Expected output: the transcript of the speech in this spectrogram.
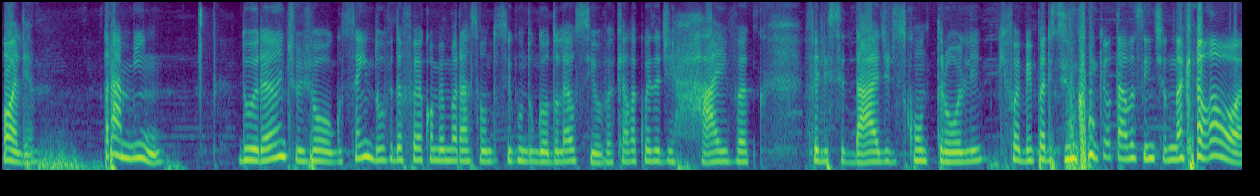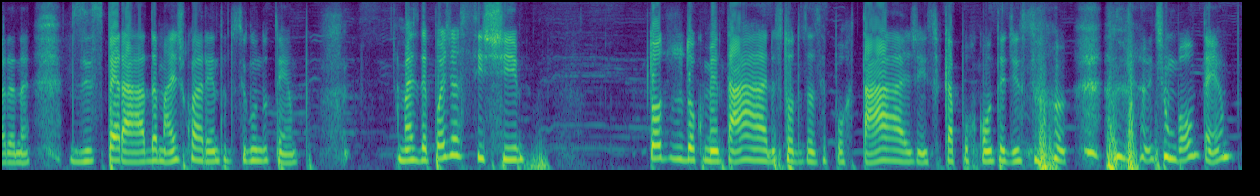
Olha, para mim, durante o jogo, sem dúvida, foi a comemoração do segundo gol do Léo Silva. Aquela coisa de raiva, felicidade, descontrole, que foi bem parecido com o que eu estava sentindo naquela hora, né? Desesperada, mais de 40 do segundo tempo. Mas depois de assistir todos os documentários, todas as reportagens, ficar por conta disso durante um bom tempo,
